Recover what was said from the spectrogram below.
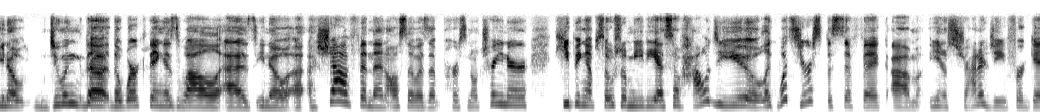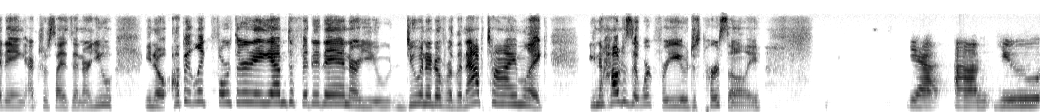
you know, doing the the work thing as well as, you know, a, a chef and then also as a personal trainer, keeping up social media. So how do you like what's your specific um, you know, strategy for getting exercise in? Are you, you know, up at like 4 30 a.m. to fit it in? Are you doing it over the nap time? Like, you know, how does it work for you just personally? Yeah, um, you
